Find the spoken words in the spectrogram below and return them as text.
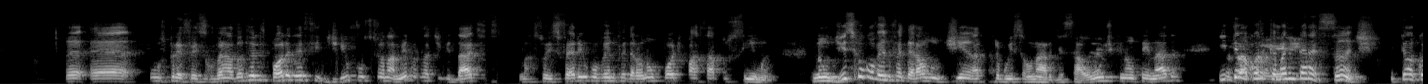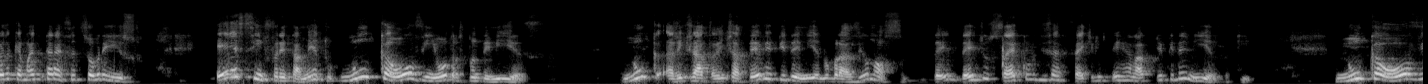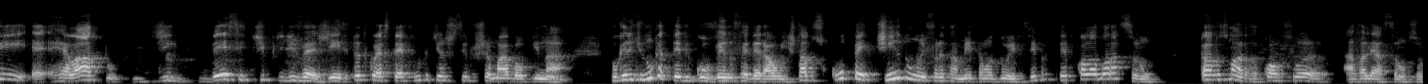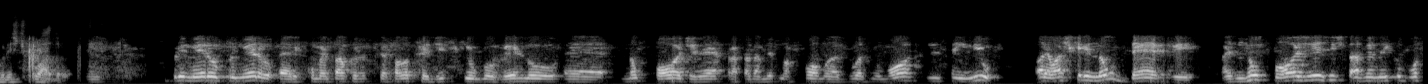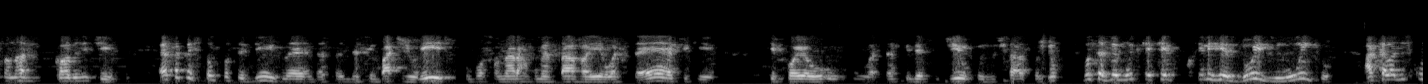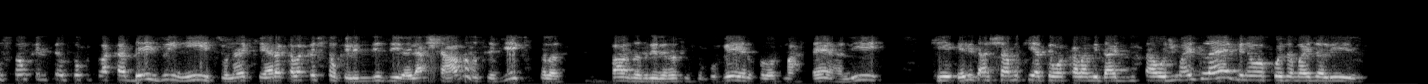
é, é, os prefeitos e governadores eles podem decidir o funcionamento das atividades na sua esfera e o governo federal não pode passar por cima. Não disse que o governo federal não tinha atribuição na área de saúde, que não tem nada. E tem uma coisa que é mais interessante. E tem uma coisa que é mais interessante sobre isso. Esse enfrentamento nunca houve em outras pandemias. Nunca, a gente já, a gente já teve epidemia no Brasil, nossa, desde, desde o século XVII a gente tem relato de epidemias aqui. Nunca houve é, relato de, desse tipo de divergência, tanto que o STF nunca tinha sido chamado a opinar, porque a gente nunca teve governo federal e estados competindo no enfrentamento a uma doença, sempre teve colaboração. Carlos Maza, qual a sua avaliação sobre este quadro? Primeiro, primeiro Eric, comentar uma coisa que você falou, que você disse que o governo é, não pode né, tratar da mesma forma duas mil mortes e cem mil. Olha, eu acho que ele não deve mas não pode, a gente está vendo aí que o Bolsonaro discorda de ti. Essa questão que você diz, né, dessa, desse embate jurídico, o Bolsonaro argumentava aí o STF, que, que foi o, o STF que decidiu que os estados podiam, você vê muito que, que ele reduz muito aquela discussão que ele tentou placar desde o início, né, que era aquela questão que ele dizia, ele achava, você via que pelas falas das lideranças do governo, pelo Osmar Terra ali, que eles achavam que ia ter uma calamidade de saúde mais leve, né? uma coisa mais ali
